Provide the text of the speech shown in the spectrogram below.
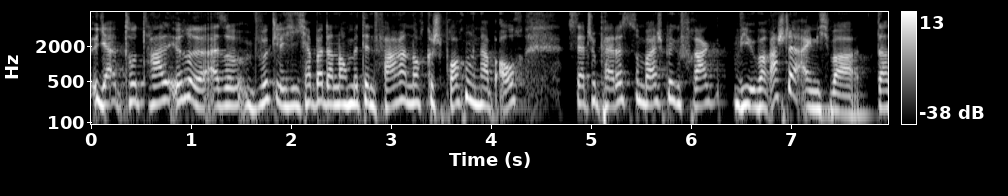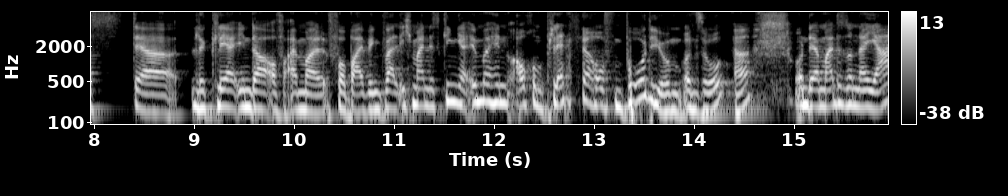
Ja, total irre. Also wirklich, ich habe ja dann noch mit den Fahrern noch gesprochen und habe auch Sergio Perez zum Beispiel gefragt, wie überrascht er eigentlich war, dass der Leclerc ihn da auf einmal vorbeiwinkt, weil ich meine, es ging ja immerhin auch um Plätze auf dem Podium und so. Ja? Und er meinte so, na ja,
